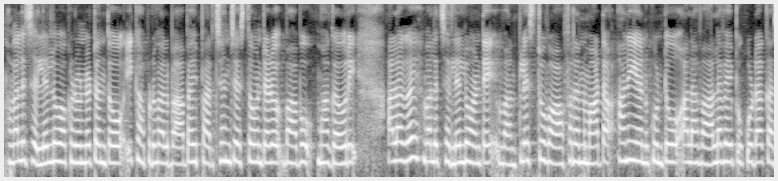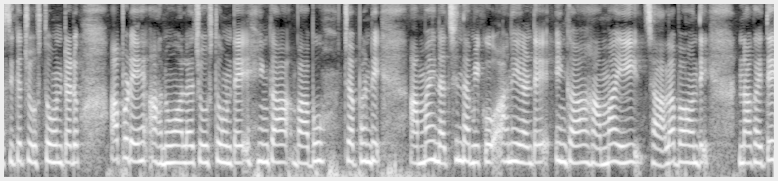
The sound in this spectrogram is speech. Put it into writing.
వాళ్ళ చెల్లెళ్ళు అక్కడ ఉండటంతో ఇక అప్పుడు వాళ్ళ బాబాయ్ పరిచయం చేస్తూ ఉంటాడు. బాబు మా గౌరీ అలాగే వాళ్ళ చెల్లెళ్ళు అంటే వన్ ప్లస్ టూ ఆఫర్ అనమాట అని అనుకుంటూ అలా వాళ్ళ వైపు కూడా కసిగా చూస్తూ ఉంటాడు. అప్పుడే అను అలా చూస్తూ ఉంటే ఇంకా బాబు చెప్పండి అమ్మాయి నచ్చిందా మీకు? అని అంటే ఇంకా అమ్మాయి చాలా బాగుంది. నాకైతే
